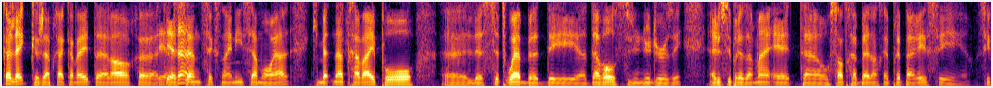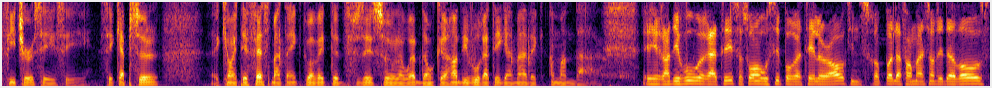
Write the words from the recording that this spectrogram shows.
collègue que j'ai appris à connaître alors à TSN 690 ici à Montréal, qui maintenant travaille pour le site web des Devils du New Jersey. Elle aussi, présentement, est au Centre Bell en train de préparer ses, features, ses, ses capsules euh, qui ont été faits ce matin, qui doivent être diffusés sur le web. Donc, euh, rendez-vous raté également avec Amanda. Et rendez-vous raté ce soir aussi pour euh, Taylor Hall, qui ne sera pas de la formation des Devils.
